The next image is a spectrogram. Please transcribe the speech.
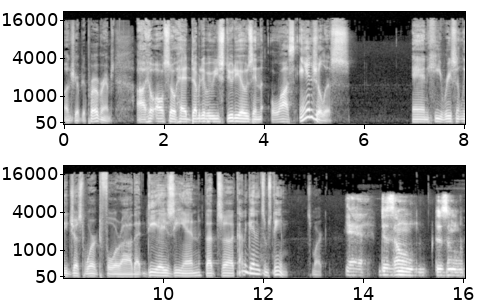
unscripted programs. Uh, he'll also head WWE studios in Los Angeles. And he recently just worked for uh, that DAZN that's uh, kind of gaining some steam. Smart. Yeah, the zone, the zone.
